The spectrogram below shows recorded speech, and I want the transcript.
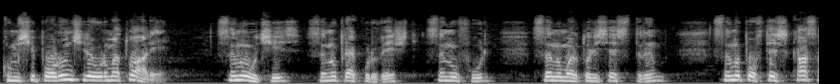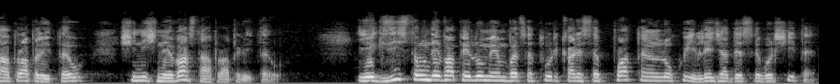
cum și poruncile următoare, să nu ucizi, să nu prea curvești, să nu furi, să nu mărturisești strâmb, să nu poftești casa aproapelui tău și nici nevasta aproapelui tău. Există undeva pe lume învățături care să poată înlocui legea desăvârșită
